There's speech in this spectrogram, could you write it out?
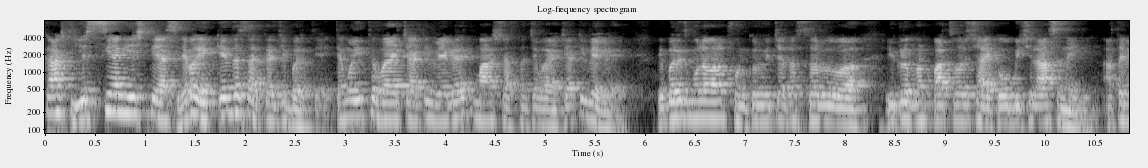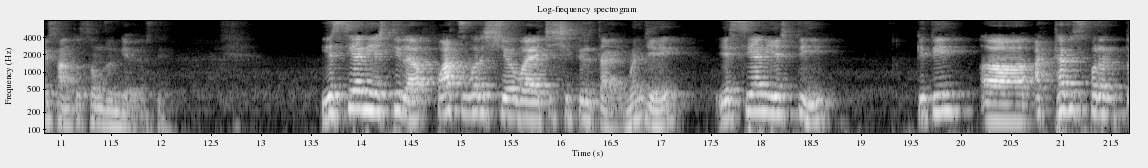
कास्ट एससी आणि एस टी असेल. हे बघा केंद्र सरकारची भरती आहे. त्यामुळे इथं वयाच्या अटी वेगळ्या आहेत महाराष्ट्र शासनाच्या वयाच्या अटी वेगळ्या आहेत. ते बरेच मुलं मला फोन करून विचारतात सर इकडं पण पाच वर्ष आहे का ओबीसीला असं नाही आता मी सांगतो समजून घ्या व्यवस्थित. एससी आणि एस टीला पाच वर्ष वयाची शिथिलता आहे. म्हणजे एससी आणि एस टी किती अठ्ठावीस पर्यंत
